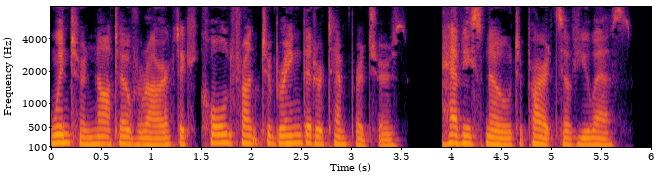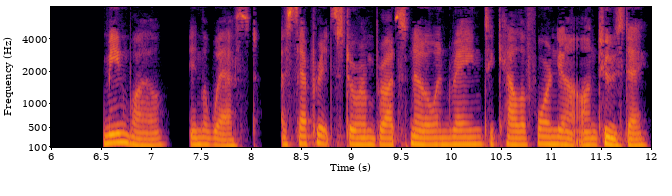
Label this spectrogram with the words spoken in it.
Winter not over Arctic cold front to bring bitter temperatures, heavy snow to parts of U.S. Meanwhile, in the west, a separate storm brought snow and rain to California on Tuesday,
